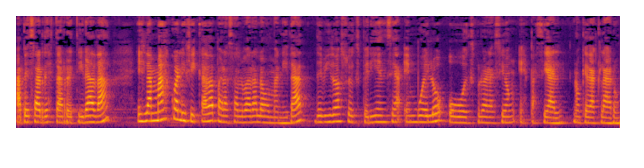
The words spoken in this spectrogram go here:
A pesar de estar retirada, es la más cualificada para salvar a la humanidad debido a su experiencia en vuelo o exploración espacial, no queda claro.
